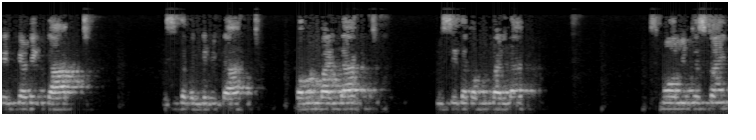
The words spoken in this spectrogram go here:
pancreatic duct. This is the pancreatic duct. Common bile duct. You see the common bile duct? Small intestine.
